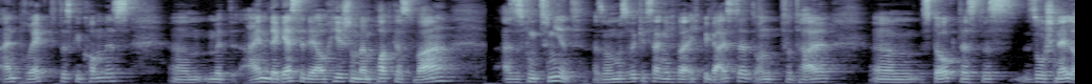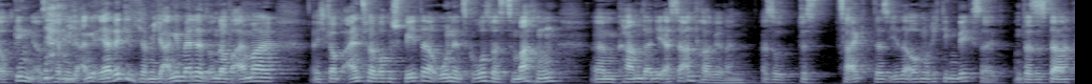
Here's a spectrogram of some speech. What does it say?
ein Projekt, das gekommen ist, ähm, mit einem der Gäste, der auch hier schon beim Podcast war. Also es funktioniert. Also man muss wirklich sagen, ich war echt begeistert und total ähm, stoked, dass das so schnell auch ging. Also ich habe mich, ja wirklich, ich habe mich angemeldet und auf einmal, ich glaube ein, zwei Wochen später, ohne jetzt groß was zu machen, ähm, kam da die erste Anfrage rein. Also das zeigt, dass ihr da auf dem richtigen Weg seid und dass es da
